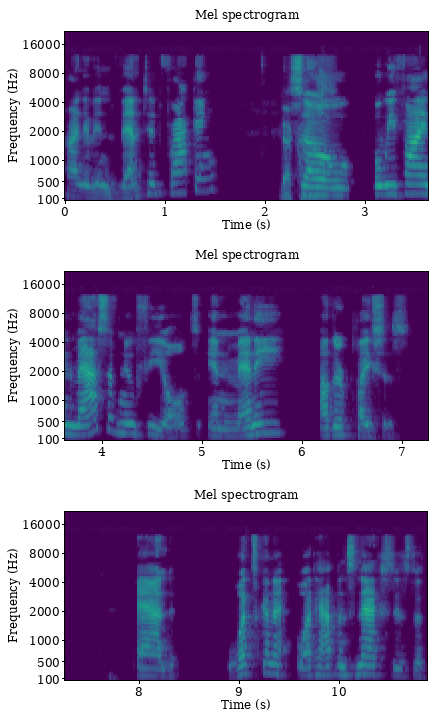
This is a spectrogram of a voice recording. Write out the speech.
kind of invented fracking. so, but we find massive new fields in many other places. And what's going to what happens next is the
